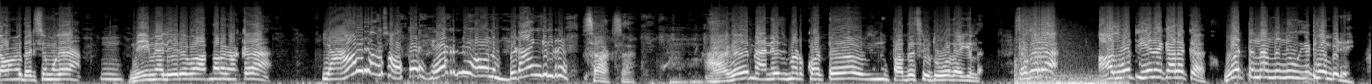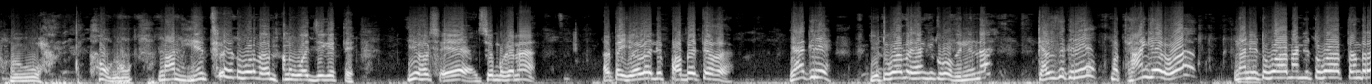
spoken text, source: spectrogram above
ಬ್ಯಾವ ದರ್ಶಿ ಮಗ. ನೀ ಮೇಲೆ ಏರಿ ಬಾ ನನಗ ಅಕ್ಕ. ಯಾವ್ರ ಸಾವ್ಕಾರ ಹೇಳ್ರಿ ನೀವು ಅವ್ನ ಬಿಡಂಗಿಲ್ರಿ. ಸಾಕ್ ಸಾಕ್. ಆಗ ಮ್ಯಾನೇಜ್ ಮಾಡ್ಕೊಟ್ಟು ಕೊಟ್ಟ ಇನ್ನು ಪದಸಿ ಇಟ್ಕೋದಾಗಿಲ್ಲ. ಸಗರ ಅದ್ ಒಟ್ಟು ಏನೇ ಕಾಲಕ್ಕ ಒಟ್ಟು ನನ್ನ ನೀವು ಇಟ್ಕೊಂಬಿಡ್ರಿ. ಅವನು ನಾನು ಹೆಂಚಿನ ಇಟ್ಕೊಳ್ದ ನನಗೆ ವಜ್ಜಿಗೈತೆ. ಈ ವರ್ಷ ಏ ಹಡ್ಸಿ ಮಗನ ಅಟ್ಟ ಹೇಳಲ್ಲಿ ಪದ್ಧತಿ ಅದ. ಯಾಕ್ರಿ? ಇಟ್ಕೊಂಡ್ರೆ ಹೆಂಗೆ ಇಟ್ಕೋದು ನಿನ್ನ? ಕೆಲ್ಸಕ್ಕೆ ರೀ? ಮತ್ತೆ ಹಂಗ ಹೇಳು? ನಾನು ಇಟ್ಕೋ ನಾನು ಇಟ್ಕೋ ಅಂತಂದ್ರ?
